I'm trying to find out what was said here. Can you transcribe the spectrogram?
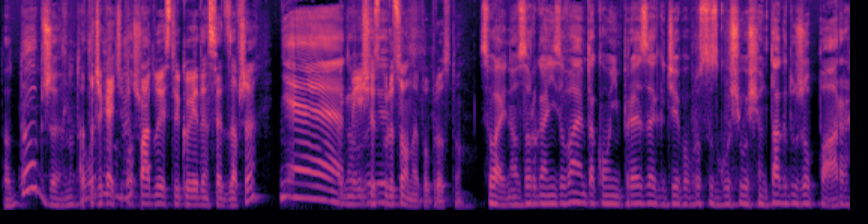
To dobrze. No to A to czekajcie, w padlu jest tylko jeden set zawsze? Nie. Tak no, mieli się y, skrócone po prostu. Słuchaj, no zorganizowałem taką imprezę, gdzie po prostu zgłosiło się tak dużo par,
